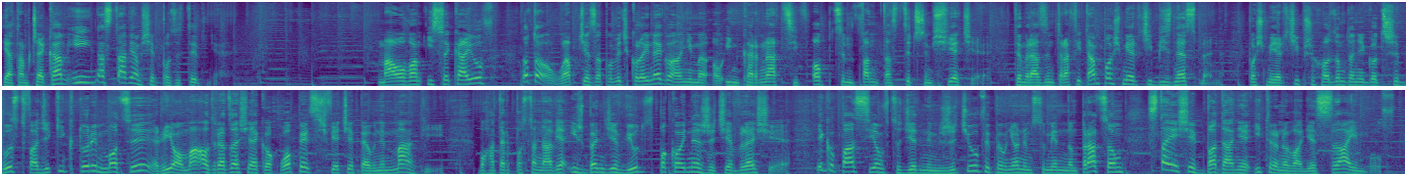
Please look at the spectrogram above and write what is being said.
Ja tam czekam i nastawiam się pozytywnie. Mało wam isekajów? No to łapcie zapowiedź kolejnego anime o inkarnacji w obcym, fantastycznym świecie. Tym razem trafi tam po śmierci biznesmen. Po śmierci przychodzą do niego trzy bóstwa, dzięki którym mocy Ryoma odradza się jako chłopiec w świecie pełnym magii. Bohater postanawia, iż będzie wiódł spokojne życie w lesie. Jego pasją w codziennym życiu, wypełnionym sumienną pracą, staje się badanie i trenowanie slime'ów.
